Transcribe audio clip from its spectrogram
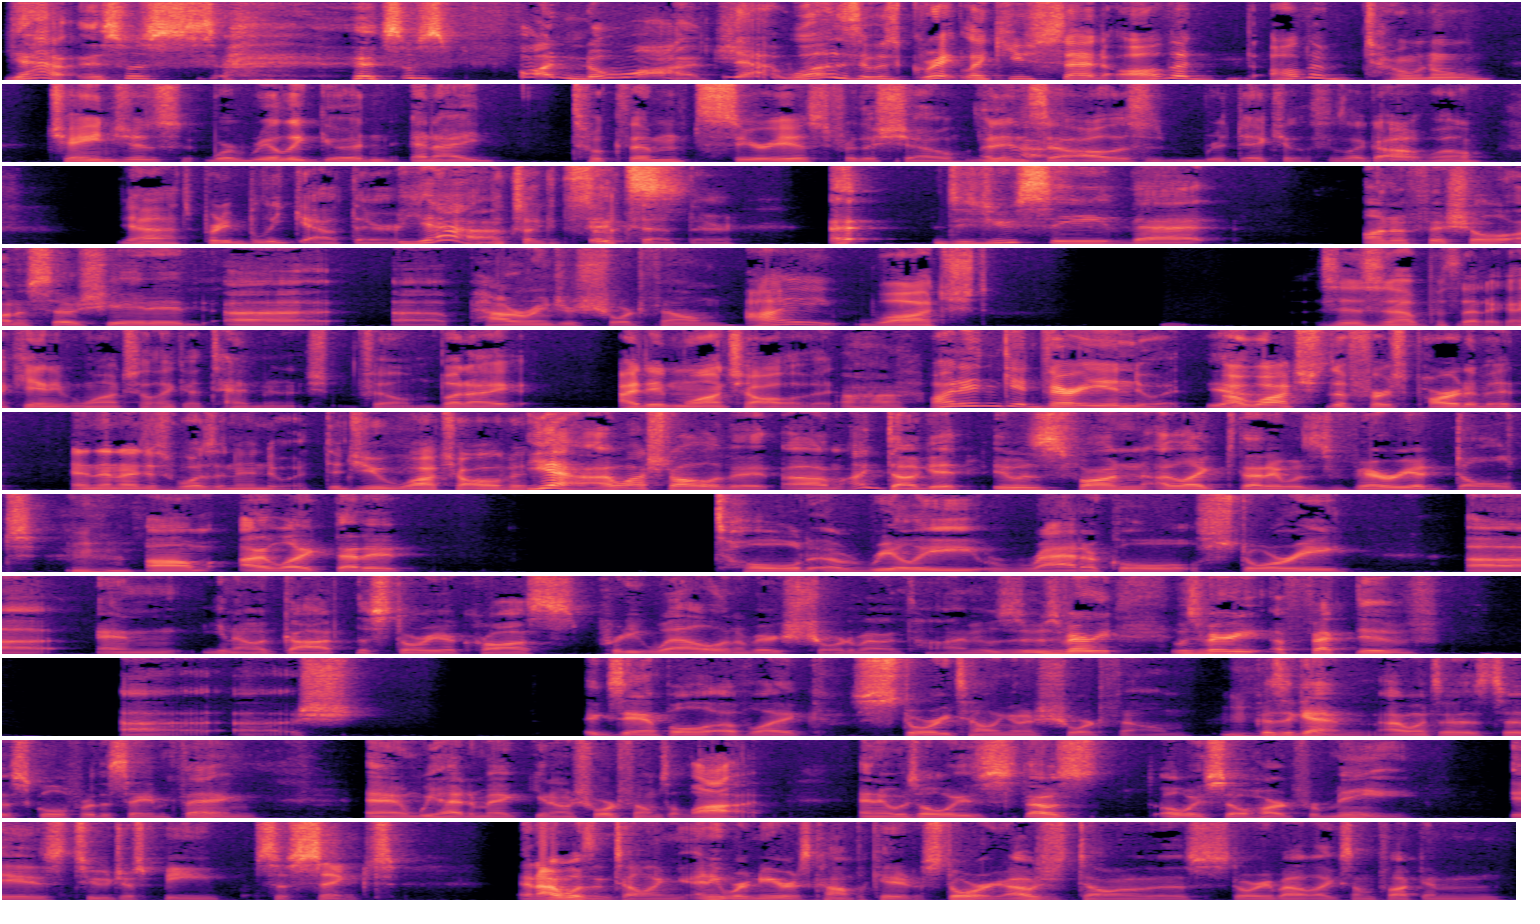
Yeah, this was this was fun to watch. Yeah, it was. It was great. Like you said, all the all the tonal changes were really good and I took them serious for the show. I didn't Yeah. say, "Oh, this is ridiculous." It's like, "Oh, well, yeah, it's pretty bleak out there." Yeah. It looks like it sucks It's- out there. Uh, did you see that unofficial, unassociated uh, uh, Power Rangers short film? I watched. This is how pathetic. I can't even watch like a ten minute sh- film, but I, I didn't watch all of it. Uh huh. I didn't get very into it. Yeah. I watched the first part of it, and then I just wasn't into it. Did you watch all of it? Yeah, I watched all of it. Um, I dug it. It was fun. I liked that it was very adult. Mhm. Um, I liked that it told a really radical story. Uh, and you know, it got the story across pretty well in a very short amount of time. It was it was very it was very effective. Uh, uh, sh- example of like storytelling in a short film because again i went to, to school for the same thing and we had to make you know short films a lot and it was always that was always so hard for me is to just be succinct and i wasn't telling anywhere near as complicated a story i was just telling a story about like some fucking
